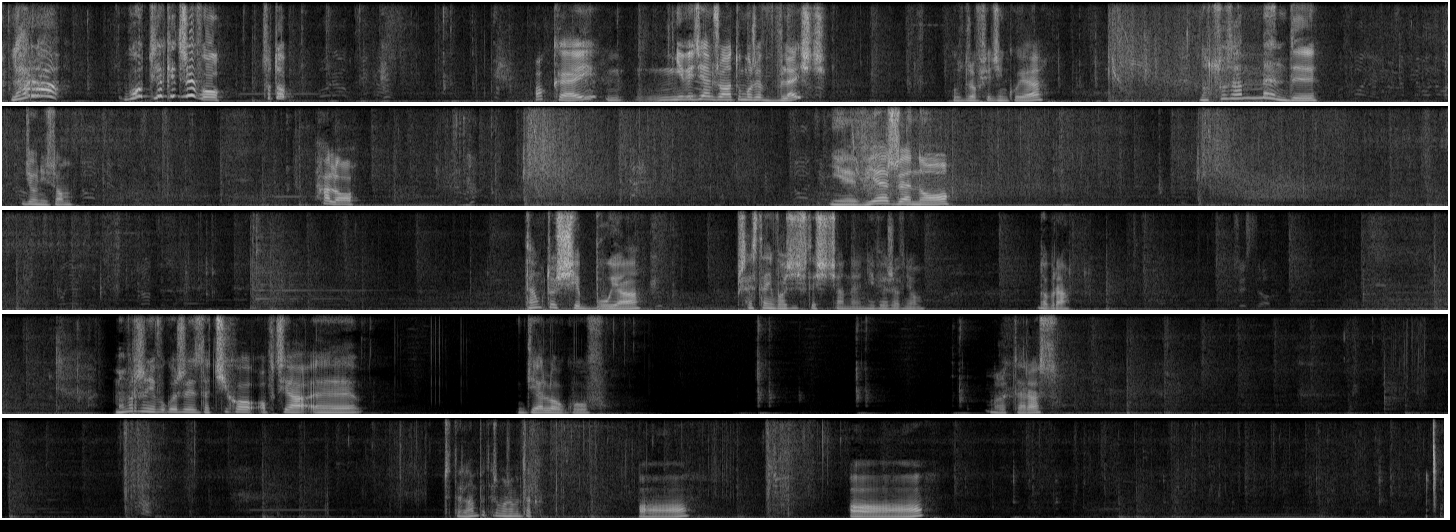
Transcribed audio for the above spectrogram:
Lara! What? Jakie drzewo? Co to? Okej. N- Nie wiedziałem, że ona tu może wleść. Uzdrow się, dziękuję. No co za mędy? Gdzie oni są? Halo? Nie wierzę, no! Tam ktoś się buja. Przestań włazić w tę ścianę, nie wierzę w nią. Dobra. Mam wrażenie w ogóle, że jest za cicho opcja e, dialogów. Może teraz? Czy te lampy też możemy tak... O. O.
